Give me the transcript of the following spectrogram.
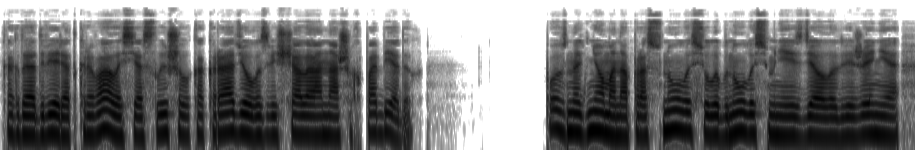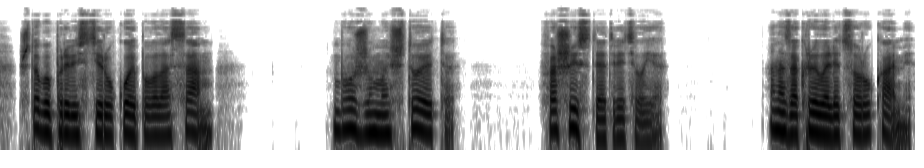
Когда дверь открывалась, я слышал, как радио возвещало о наших победах. Поздно днем она проснулась, улыбнулась мне и сделала движение, чтобы провести рукой по волосам. «Боже мой, что это?» «Фашисты», — ответил я. Она закрыла лицо руками.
